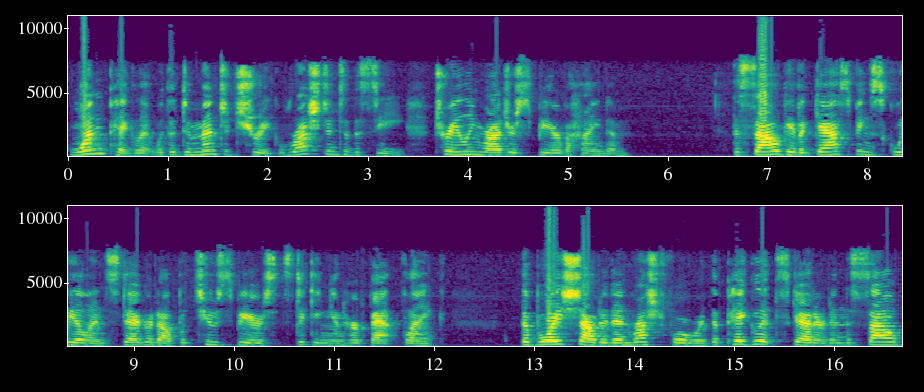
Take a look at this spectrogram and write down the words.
One piglet, with a demented shriek, rushed into the sea, trailing Roger's spear behind him. The sow gave a gasping squeal and staggered up with two spears sticking in her fat flank. The boys shouted and rushed forward. The piglets scattered and the sow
